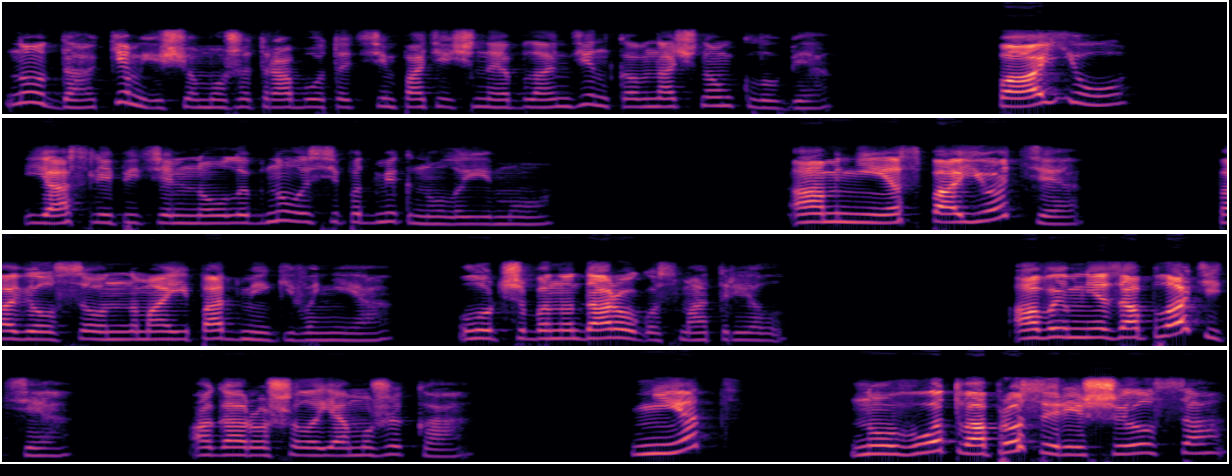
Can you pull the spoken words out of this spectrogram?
Ну да, кем еще может работать симпатичная блондинка в ночном клубе? «Пою!» Я ослепительно улыбнулась и подмигнула ему. «А мне споете?» Повелся он на мои подмигивания. Лучше бы на дорогу смотрел. «А вы мне заплатите?» — огорошила я мужика. «Нет? Ну вот, вопрос и решился».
